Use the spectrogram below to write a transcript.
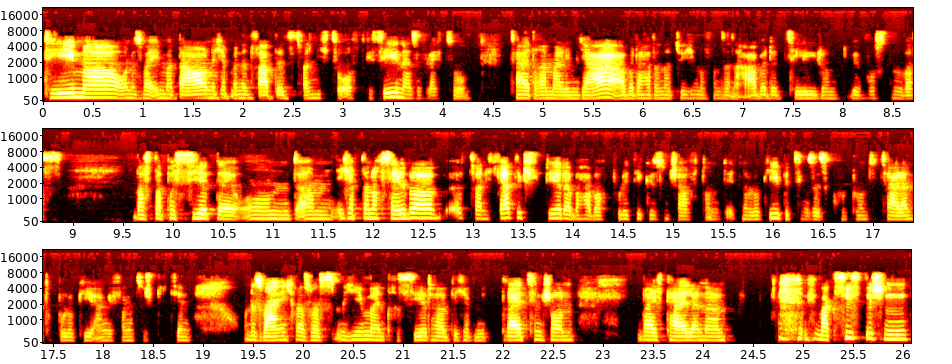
Thema und es war immer da und ich habe meinen Vater jetzt zwar nicht so oft gesehen, also vielleicht so zwei, dreimal im Jahr, aber da hat er natürlich immer von seiner Arbeit erzählt und wir wussten, was, was da passierte. Und ähm, ich habe dann auch selber äh, zwar nicht fertig studiert, aber habe auch Politikwissenschaft und Ethnologie beziehungsweise Kultur- und Sozialanthropologie angefangen zu studieren. Und das war eigentlich was, was mich immer interessiert hat. Ich habe mit 13 schon, war ich Teil einer marxistischen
